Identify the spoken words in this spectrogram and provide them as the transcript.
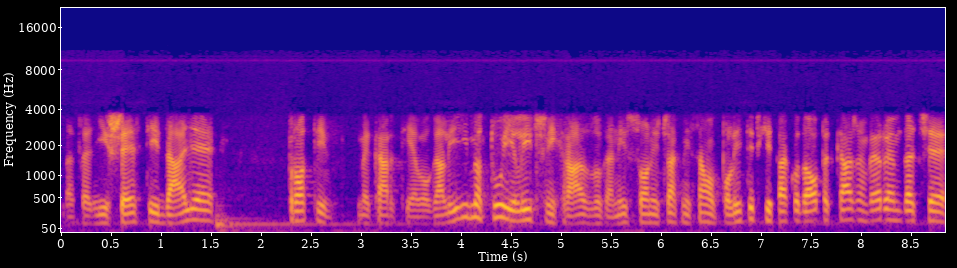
dakle njih šesti i dalje protiv Mekartijevog, ali ima tu i ličnih razloga, nisu oni čak ni samo politički, tako da opet kažem, verujem da će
